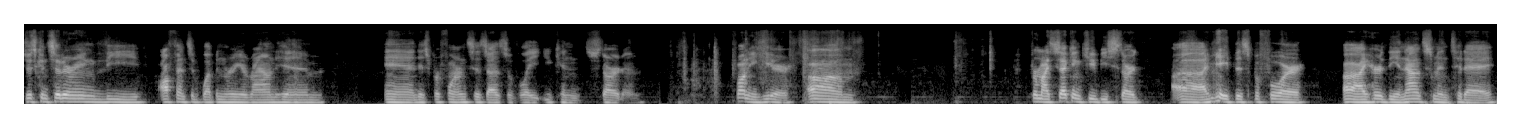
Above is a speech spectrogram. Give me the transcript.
just considering the offensive weaponry around him and his performances as of late, you can start him funny here. Um, for my second QB start, uh, I made this before uh, I heard the announcement today.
